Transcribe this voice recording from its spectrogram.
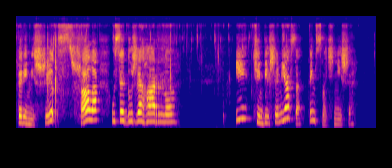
перемішала усе дуже гарно. І чим більше м'яса, тим смачніше.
